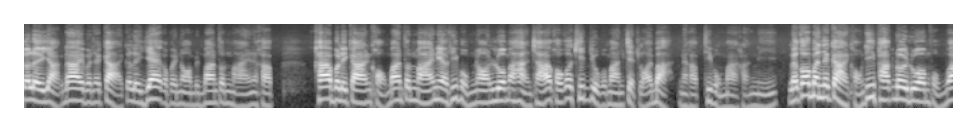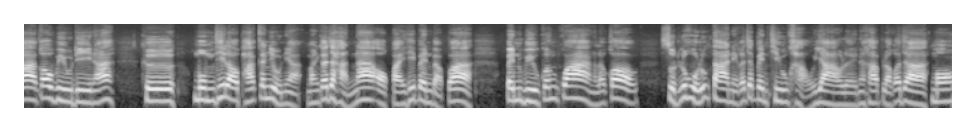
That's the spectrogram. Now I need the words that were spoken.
ก็เลยอยากได้บรรยากาศก็เลยแยกออกไปนอนเป็นบ้านต้นไม้นะครับ ค่าบริการของบ้านต้นไม้เนี่ยที่ผมนอนรวมอาหารเช้าเขาก็คิดอยู่ประมาณ 700 บาทนะครับที่ผมมาครั้งนี้ แล้วก็บรรยากาศของที่พักโดยรวมผมว่าก็วิวดีนะ คือมุมที่เราพักกันอยู่เนี่ยมันก็จะหันหน้าออกไปที่เป็นแบบว่าเป็นวิวกว้างๆแล้วก็ สุดลูกหูลูกตาเนี่ยก็จะเป็นทิวเขายาวเลยนะครับ เราก็จะมอง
